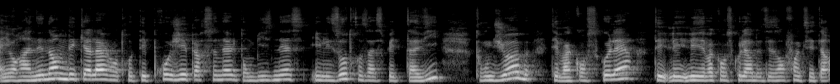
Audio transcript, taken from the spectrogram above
il y aura un énorme décalage entre tes projets personnels, ton business et les autres aspects de ta vie, ton job, tes vacances scolaires, les, vacances scolaires de tes enfants, etc.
